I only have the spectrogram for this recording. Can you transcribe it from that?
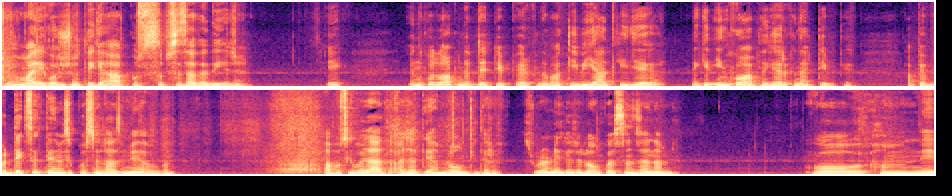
जो हमारी कोशिश होती है कि आपको सबसे ज़्यादा दिए जाएँ, ठीक? इनको तो आपने अपने टिप पे रखना, बाकी भी याद कीजिएगा, लेकिन इनको आपने क्या रखना है, टिप पे। आप पेपर देख सकते हैं वैसे क्वेश्चन लाजमी आया होगा। अब उसके बाद आ जाते हैं हम लॉन्ग की तरफ़। स्टूडेंट के जो लॉन्ग क्वेश्चन हैं ना, वो हमने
